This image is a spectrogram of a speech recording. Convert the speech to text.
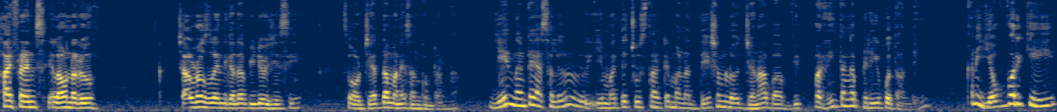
హాయ్ ఫ్రెండ్స్ ఎలా ఉన్నారు? చాలా రోజులైంది కదా వీడియో చేసి. సో ఒకటి చేద్దాం అనేసి అనుకుంటున్నా. ఏంటంటే అసలు ఈ మధ్య చూస్తా అంటే మన దేశంలో జనాభా విపరీతంగా పెరిగిపోతుంది. కానీ ఎవ్వరికి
